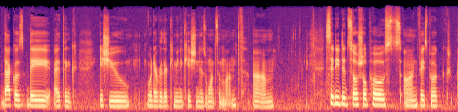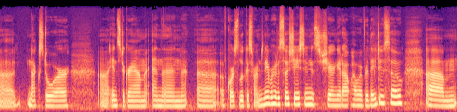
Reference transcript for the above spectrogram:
that goes. They I think issue whatever their communication is once a month. Um, City did social posts on Facebook, uh, Nextdoor, uh, Instagram, and then, uh, of course, Lucas Farms Neighborhood Association is sharing it out however they do so. Um,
